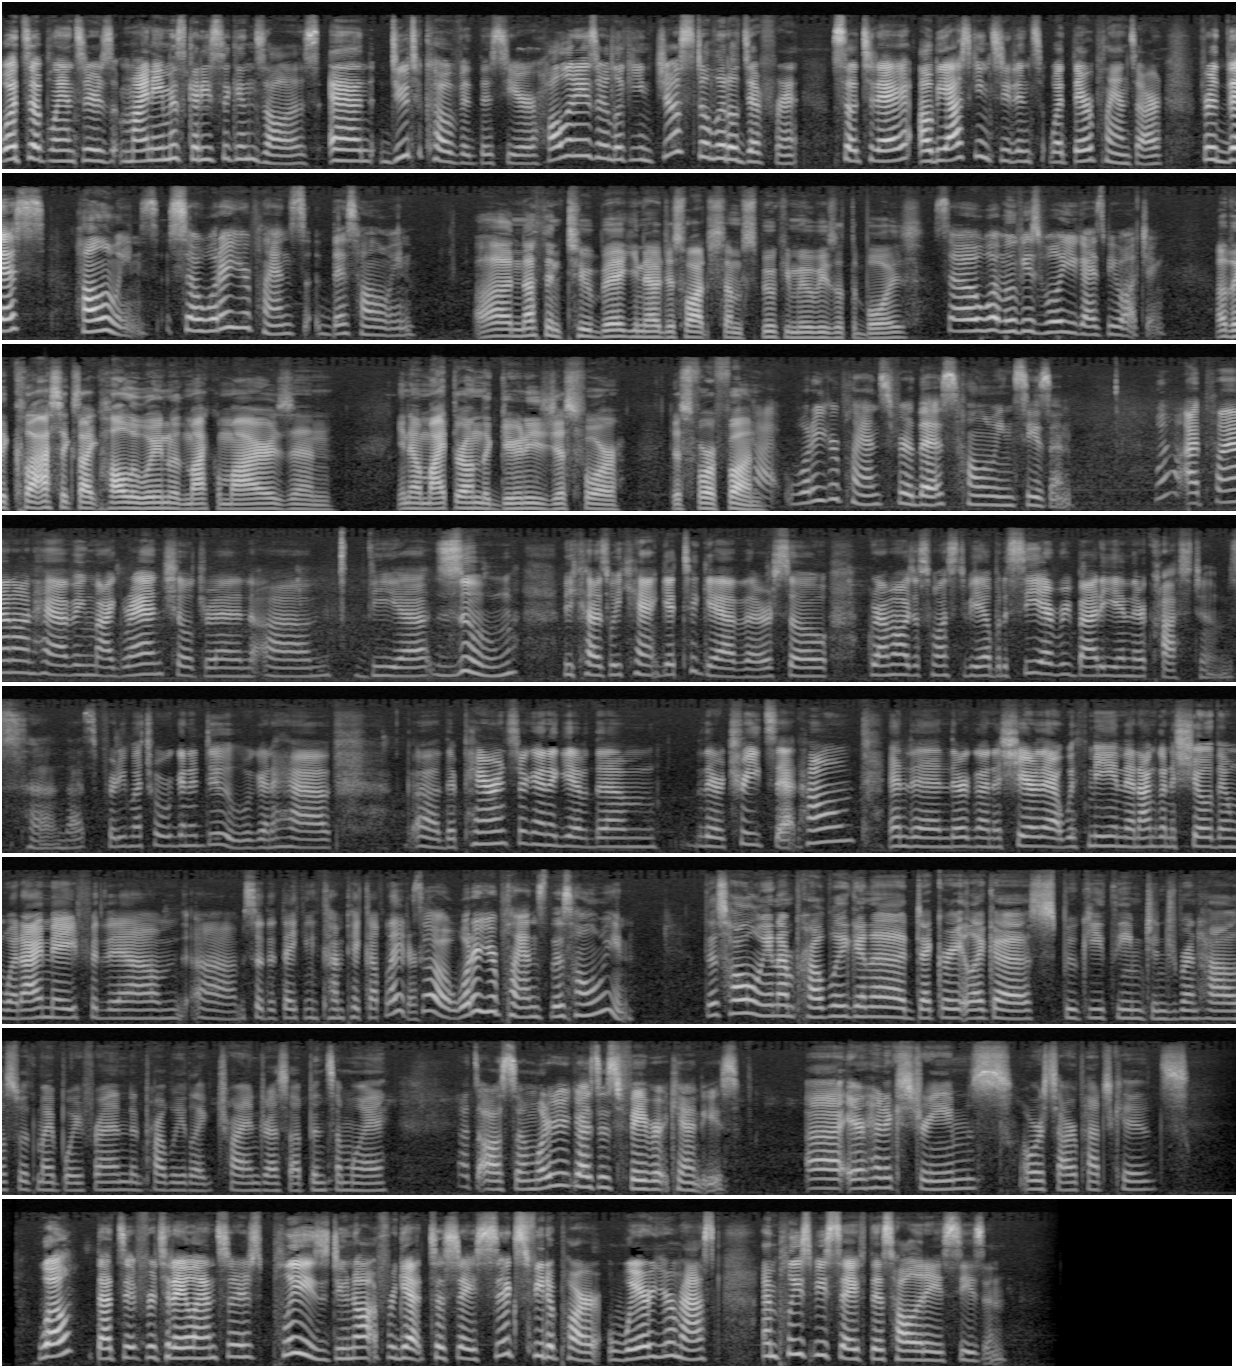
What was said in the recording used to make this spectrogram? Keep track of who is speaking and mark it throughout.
Speaker 1: What's up, Lancers? My name is Carissa Gonzalez, and due to COVID this year, holidays are looking just a little different. So today, I'll be asking students what their plans are for this Halloween. So, what are your plans this Halloween?
Speaker 2: Uh, nothing too big, you know, just watch some spooky movies with the boys.
Speaker 1: So, what movies will you guys be watching?
Speaker 2: Uh, the classics like Halloween with Michael Myers and, you know, might throw in the Goonies just for, just for fun.
Speaker 1: Pat, what are your plans for this Halloween season?
Speaker 3: Well, I plan on having my grandchildren um, via Zoom because we can't get together. So, Grandma just wants to be able to see everybody in their costumes. And that's pretty much what we're going to do. We're going to have uh, their parents are going to give them their treats at home and then they're going to share that with me and then i'm going to show them what i made for them um, so that they can come pick up later
Speaker 1: So, what are your plans this Halloween?
Speaker 4: This Halloween, I'm probably gonna decorate like a spooky themed gingerbread house with my boyfriend and probably like try and dress up in some way.
Speaker 1: That's awesome. What are your guys' favorite candies?
Speaker 4: Uh, Airhead Extremes or Sour Patch Kids.
Speaker 1: Well, that's it for today, Lancers. Please do not forget to stay six feet apart, wear your mask, and please be safe this holiday season.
